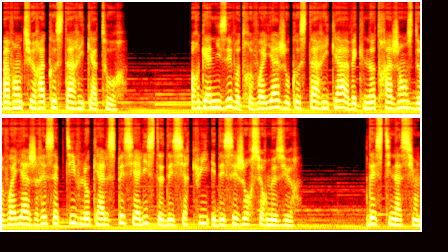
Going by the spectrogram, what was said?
Aventura Costa Rica Tour. Organisez votre voyage au Costa Rica avec notre agence de voyage réceptive locale spécialiste des circuits et des séjours sur mesure. Destination.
